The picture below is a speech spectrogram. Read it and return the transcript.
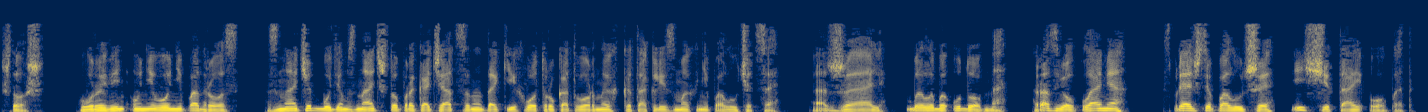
Что ж, уровень у него не подрос, значит будем знать, что прокачаться на таких вот рукотворных катаклизмах не получится. А жаль, было бы удобно. Развел пламя, спрячься получше и считай опыт.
